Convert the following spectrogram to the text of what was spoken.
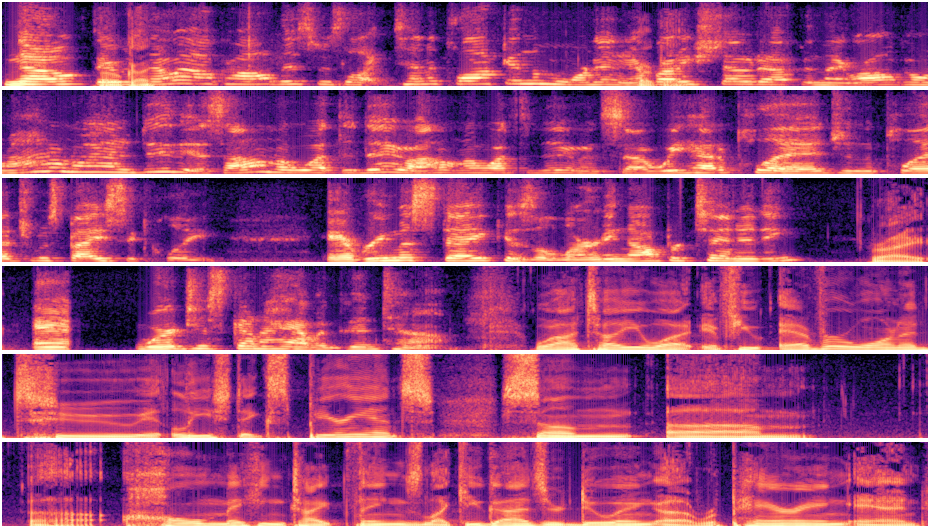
No, there Okay. was no alcohol. This was like ten o'clock in the morning. Everybody Okay. showed up, and they were all going, "I don't know how to do this. I don't know what to do. I don't know what to do." And so we had a pledge, and the pledge was basically, every mistake is a learning opportunity, Right. and we're just going to have a good time. Well, I tell you what, if you ever wanted to at least experience some um, uh, homemaking type things like you guys are doing, uh, repairing and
